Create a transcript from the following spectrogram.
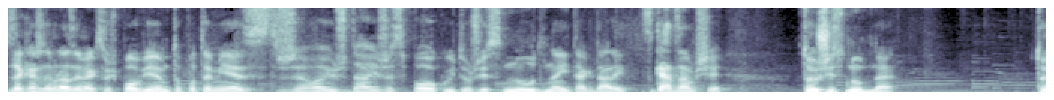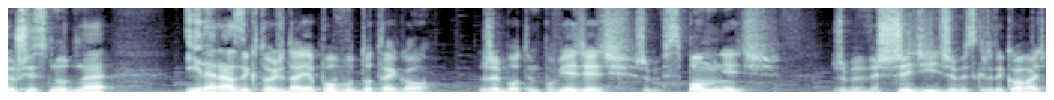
za każdym razem jak coś powiem, to potem jest, że o już dajże spokój, to już jest nudne i tak dalej. Zgadzam się. To już jest nudne. To już jest nudne. Ile razy ktoś daje powód do tego, żeby o tym powiedzieć, żeby wspomnieć, żeby wyszydzić, żeby skrytykować.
